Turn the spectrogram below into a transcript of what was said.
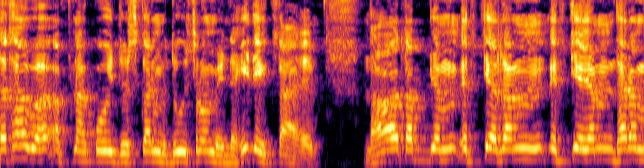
तथा वह अपना कोई दुष्कर्म दूसरों में नहीं देखता है। धातव्यम इत्यदम इत्ययम धर्म,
